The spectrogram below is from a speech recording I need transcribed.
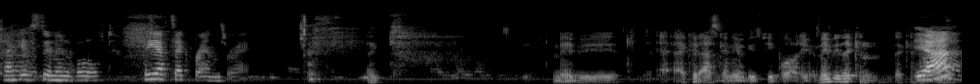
Tech is still involved. But you have tech friends, right? Like maybe I- I could ask any of these people out here. Maybe they can. They can Yeah?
